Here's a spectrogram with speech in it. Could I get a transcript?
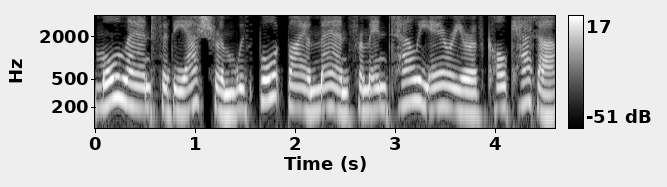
more land for the ashram was bought by a man from Entally area of Kolkata.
